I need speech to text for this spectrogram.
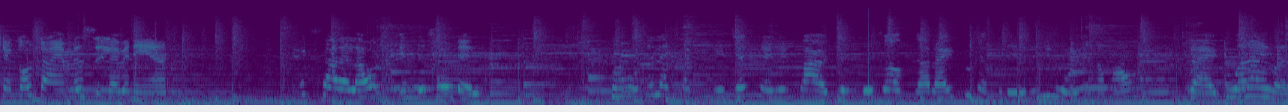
checkout time is 11 a.m. Pets are allowed in this hotel. The hotel accepts major credit cards and reserves the right to temporarily hold an amount prior to arrival.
